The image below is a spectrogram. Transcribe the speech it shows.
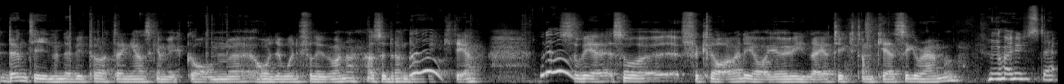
den tiden där vi pratade ganska mycket om eh, Hollywoodfruarna, alltså de, de viktiga. Så, vi, så förklarade jag ju hur illa jag tyckte om Kelsey Grammer. Ja just det.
